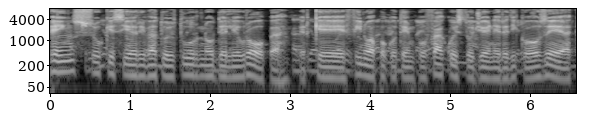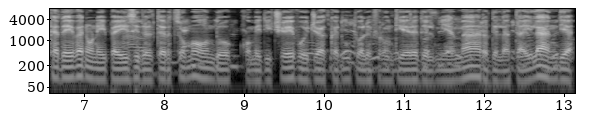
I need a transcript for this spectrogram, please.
Penso che sia arrivato il turno dell'Europa, perché fino a poco tempo fa questo genere di cose accadevano nei paesi del terzo mondo, come dicevo è già accaduto alle frontiere del Myanmar, della Thailandia,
